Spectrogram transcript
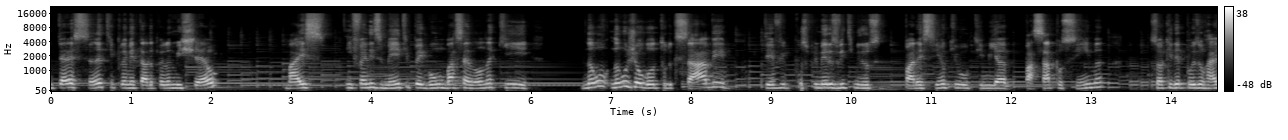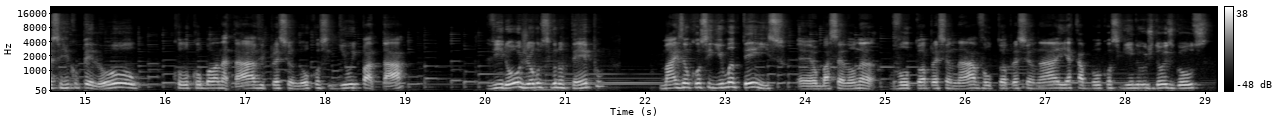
interessante implementado pelo Michel, mas infelizmente pegou um Barcelona que não, não jogou tudo que sabe, teve os primeiros 20 minutos pareciam que o time ia passar por cima, só que depois o Raio se recuperou, colocou bola na trave, pressionou, conseguiu empatar, virou o jogo no segundo tempo, mas não conseguiu manter isso. É, o Barcelona voltou a pressionar, voltou a pressionar e acabou conseguindo os dois gols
